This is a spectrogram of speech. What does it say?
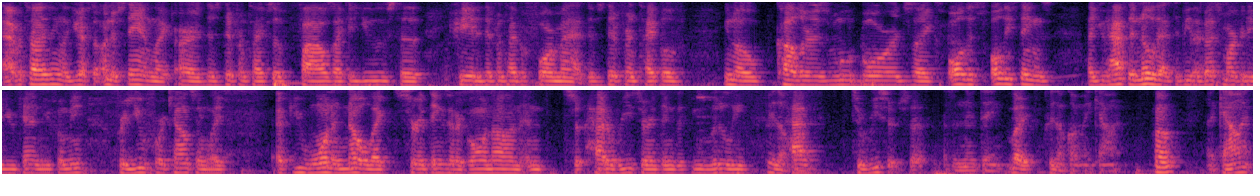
advertising, like you have to understand like all right, there's different types of files I could use to create a different type of format. There's different type of, you know, colors, mood boards, like all this all these things like you have to know that to be the best marketer you can, you feel me? For you for accounting, like if you want to know like certain things that are going on and how to read certain things that you literally. Have. To research that That's a new thing. like Please don't call me an accountant. Huh? An accountant?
